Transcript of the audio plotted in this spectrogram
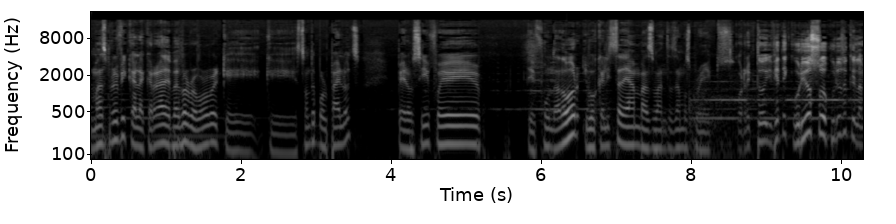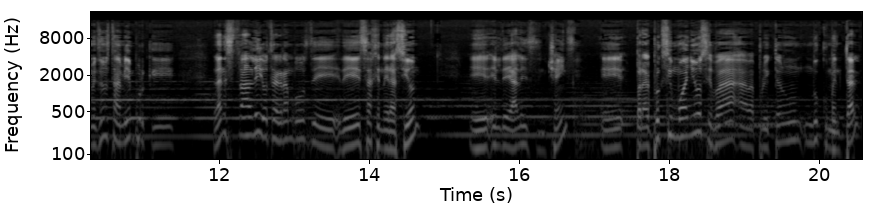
más prolífica la carrera de Velvet Revolver que, que Stone Temple Pilots, pero sí fue eh, fundador y vocalista de ambas bandas, de ambos proyectos. Correcto. Y fíjate, curioso, curioso que la mencionas también porque Lance Stanley, otra gran voz de, de esa generación, eh, el de Alice in Chains, eh, para el próximo año se va a proyectar un, un documental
